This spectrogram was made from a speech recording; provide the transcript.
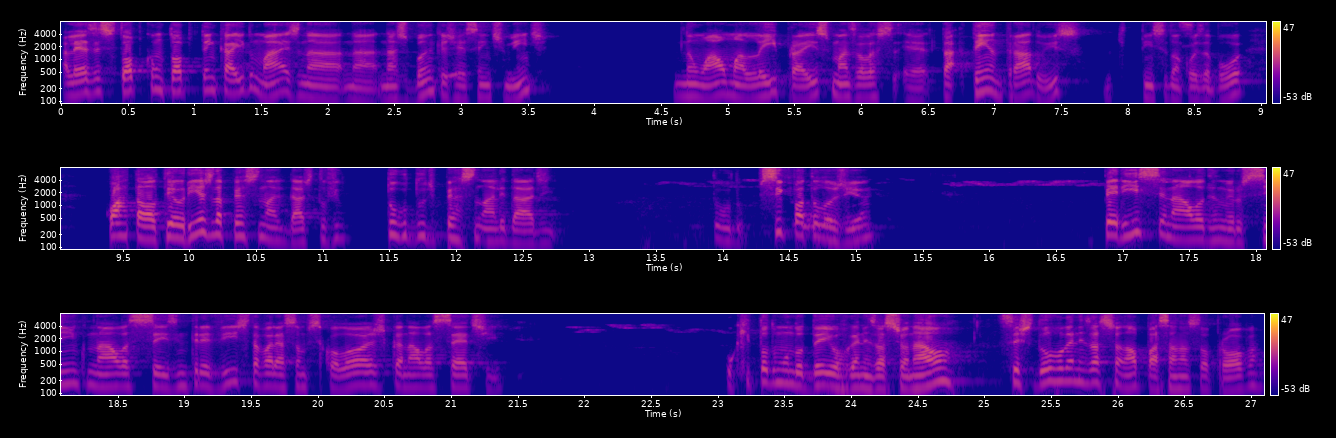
Aliás, esse tópico é um tópico que tem caído mais na, na, nas bancas recentemente. Não há uma lei para isso, mas elas é, tá, tem entrado isso, que tem sido uma coisa boa. Quarta aula, teorias da personalidade. Tu viu tudo de personalidade, tudo. Psicopatologia perícia na aula de número 5, na aula 6, entrevista, avaliação psicológica, na aula 7, o que todo mundo odeia, organizacional. Você estudou organizacional, passar na sua prova.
